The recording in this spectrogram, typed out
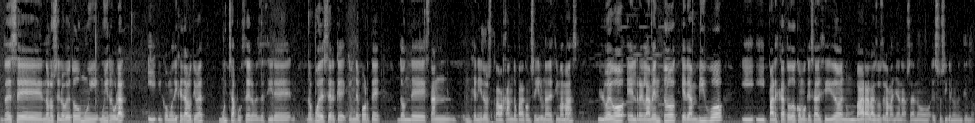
Entonces, eh, no lo sé, lo veo todo muy, muy irregular y, como dije ya la última vez, muy chapucero. Es decir, no puede ser que, un deporte donde están ingenieros trabajando para conseguir una décima más, luego el reglamento quede ambiguo y, parezca todo como que se ha decidido en un bar a las 2 de la mañana. O sea, no, eso sí que no lo entiendo.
